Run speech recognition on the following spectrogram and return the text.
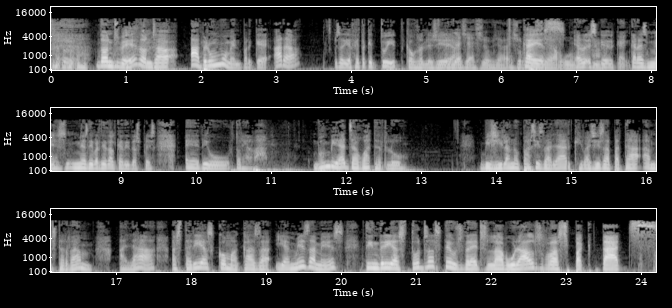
doncs bé, doncs... Ah, ah, per un moment, perquè ara és a dir, ha fet aquest tuit, que us el llegiré. Llegeixo, llegeixo, que per és, si algú... és que, Mm. que encara és més, més divertit el que ha dit després. Eh, diu Toni Albà, bon viatge a Waterloo. Vigila no passis de llarg i vagis a petar a Amsterdam. Allà estaries com a casa i, a més a més, tindries tots els teus drets laborals respectats.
